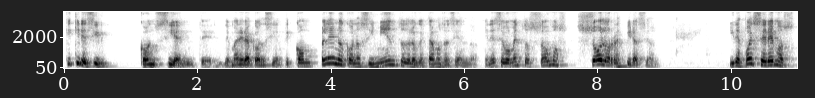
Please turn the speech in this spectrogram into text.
¿Qué quiere decir? Consciente, de manera consciente, con pleno conocimiento de lo que estamos haciendo. En ese momento somos solo respiración. Y después seremos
